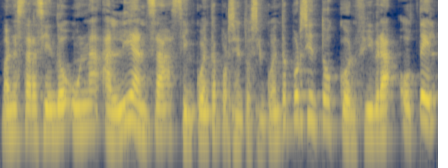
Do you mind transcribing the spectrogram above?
van a estar haciendo una alianza 50% 50% con Fibra Hotel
